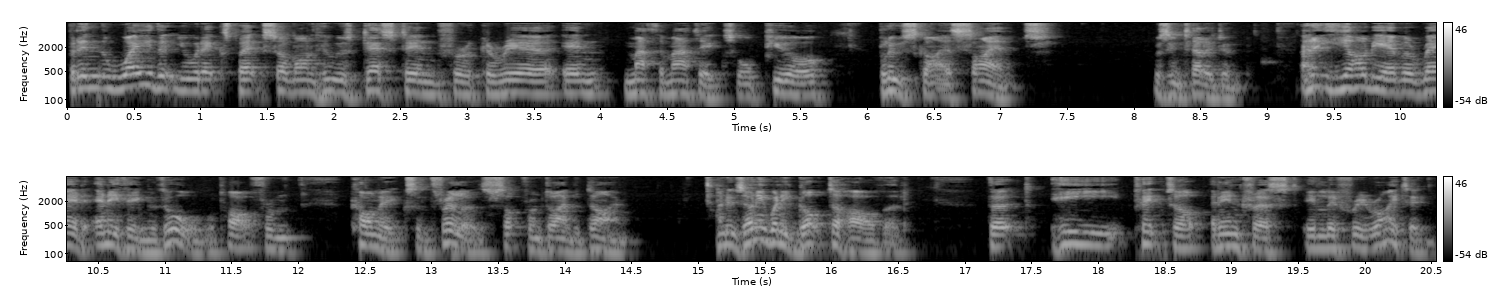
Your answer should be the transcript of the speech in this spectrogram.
but in the way that you would expect someone who was destined for a career in mathematics or pure blue sky science was intelligent. And he hardly ever read anything at all, apart from comics and thrillers from time to time. And it was only when he got to Harvard that he picked up an interest in literary writing.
